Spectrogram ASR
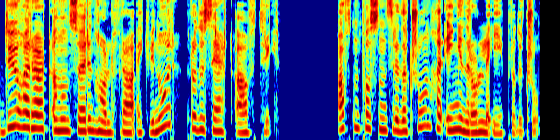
Du har hørt annonsørinnhold fra Equinor, produsert av Try. Aftenpostens redaksjon har ingen rolle i produksjon.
